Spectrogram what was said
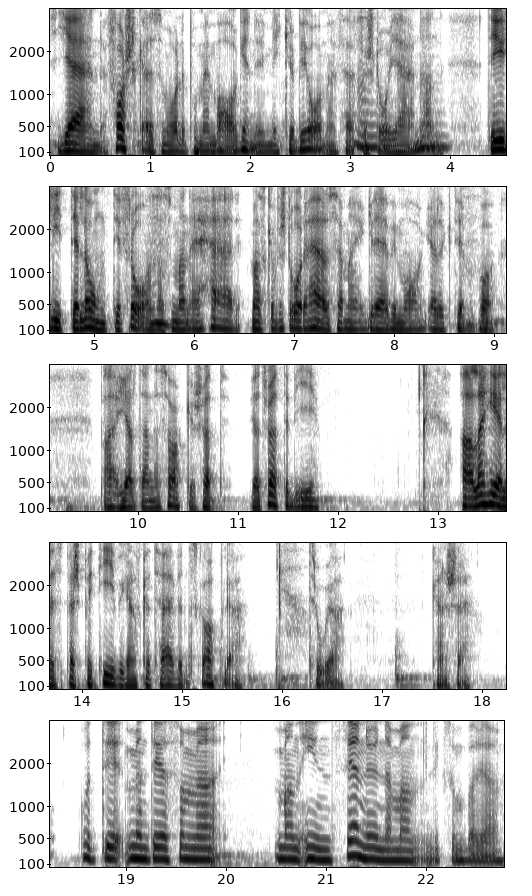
hjärnforskare som håller på med magen nu, mikrobiomen, för att förstå hjärnan. Det är ju lite långt ifrån, alltså man är här, man ska förstå det här och så är man gräv i magen, eller till på, på helt andra saker. Så att jag tror att det blir, alla helhetsperspektiv är ganska tvärvetenskapliga, tror jag, kanske. Och det, men det som jag, man inser nu när man liksom börjar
